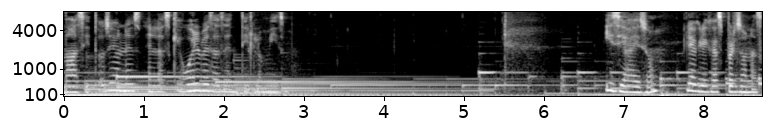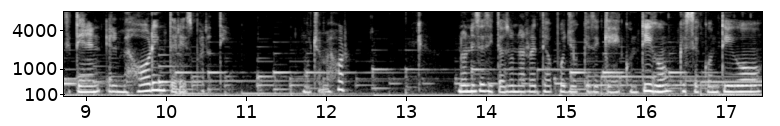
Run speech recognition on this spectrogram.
más situaciones en las que vuelves a sentir lo mismo. Y si a eso le agregas personas que tienen el mejor interés para ti, mucho mejor. No necesitas una red de apoyo que se queje contigo, que esté contigo,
